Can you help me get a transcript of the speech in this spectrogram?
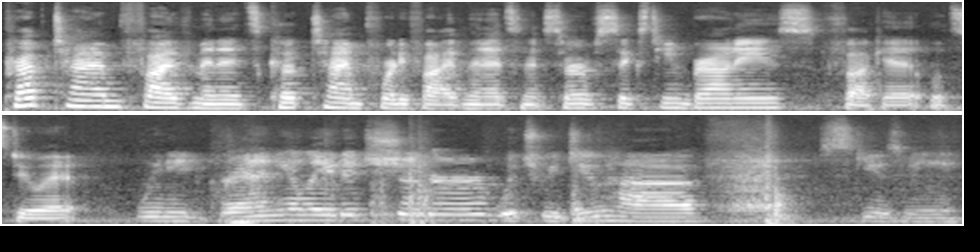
Prep time, 5 minutes, cook time, 45 minutes, and it serves 16 brownies. Fuck it, let's do it. We need granulated sugar, which we do have. Excuse me.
